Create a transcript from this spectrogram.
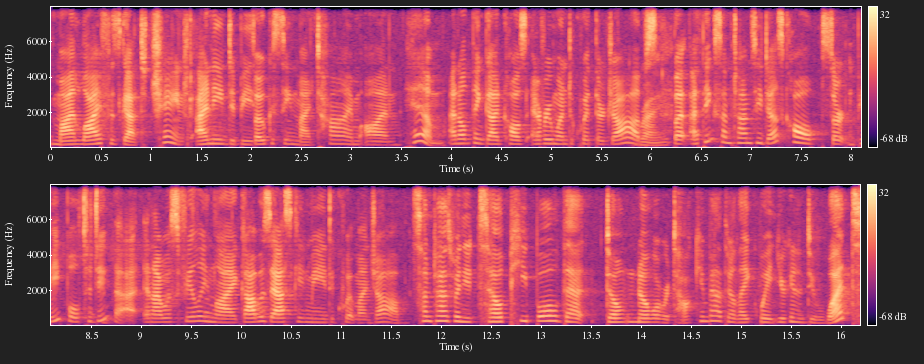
my life has got to change. I need to be focusing my time on Him. I don't think God calls everyone to quit their jobs, Right. but I think sometimes He does call certain people to do that. And I was feeling like God was asking me to quit my job. Sometimes when you tell people that don't know what we're talking about, they're like, wait, you're going to do what?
